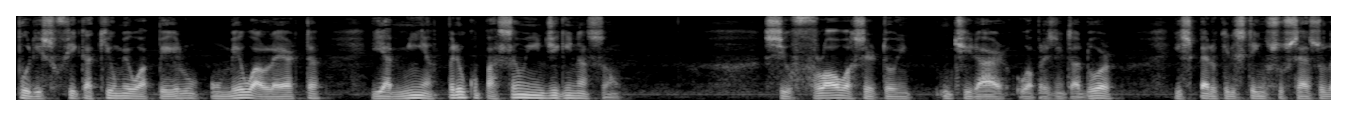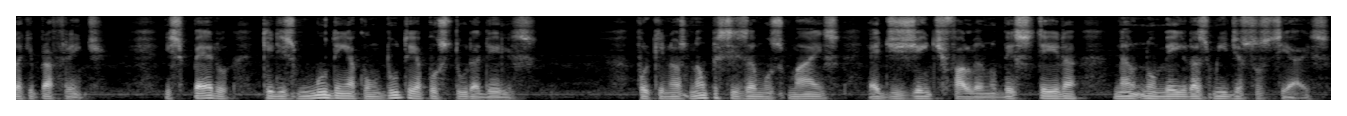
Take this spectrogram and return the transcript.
Por isso fica aqui o meu apelo, o meu alerta e a minha preocupação e indignação. Se o Flow acertou em, em tirar o apresentador, espero que eles tenham sucesso daqui para frente. Espero que eles mudem a conduta e a postura deles. Porque nós não precisamos mais é de gente falando besteira no meio das mídias sociais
